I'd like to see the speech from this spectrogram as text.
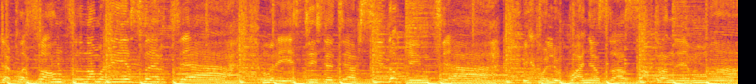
тепле сонце нам гріє серця Мрії здійсняться всі до кінця І хвилювання за завтра нема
